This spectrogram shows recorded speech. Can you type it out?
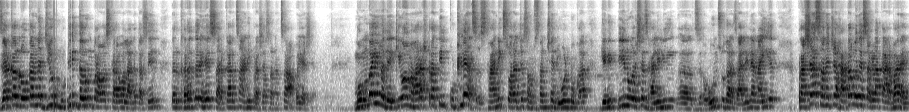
जर का लोकांना जीव मुठीत धरून प्रवास करावा लागत असेल तर खरं तर हे सरकारचं आणि प्रशासनाचं अपयश आहे. मुंबईमध्ये किंवा महाराष्ट्रातील कुठल्याच स्थानिक स्वराज्य संस्थांच्या निवडणुका गेली तीन वर्ष झालेली होऊन सुद्धा झालेल्या नाहीयेत. प्रशासनाच्या हातामध्ये सगळा कारभार आहे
